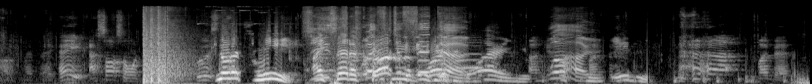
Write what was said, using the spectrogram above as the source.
Oh, my bag. Hey, I saw someone. Who is No, that's me! I said Christ, across you the barbed wire, you Why? fucking idiot. My bad.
